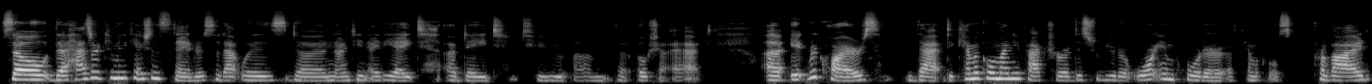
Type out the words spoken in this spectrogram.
So the hazard communication standards, so that was the 1988 update to um, the OSHA Act. Uh, it requires that the chemical manufacturer, distributor, or importer of chemicals provide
